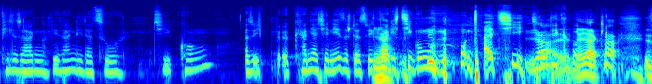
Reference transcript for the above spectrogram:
viele sagen, wie sagen die dazu? Qigong? Also ich äh, kann ja Chinesisch, deswegen Ja. sage ich Qigong und Tai Chi. Ja, naja, klar. Ich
